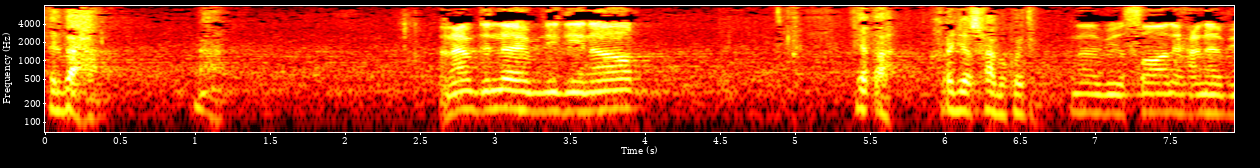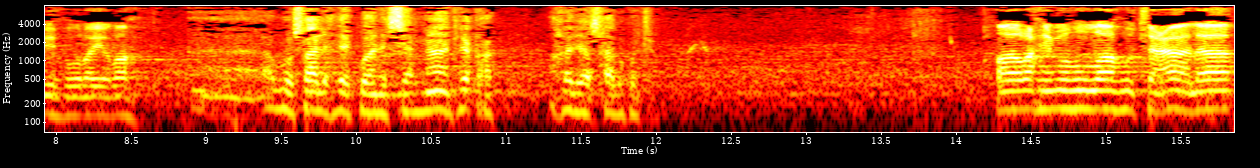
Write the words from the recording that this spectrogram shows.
في البحر. نعم. عن عبد الله بن دينار. ثقة. أخرج أصحاب الكتب. عن أبي صالح عن أبي هريرة. أبو صالح ذكوان السمان ثقة أخرج أصحاب الكتب. قال رحمه الله تعالى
